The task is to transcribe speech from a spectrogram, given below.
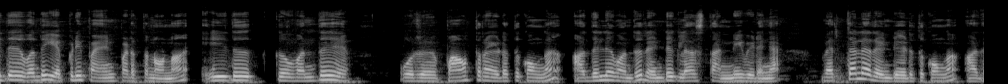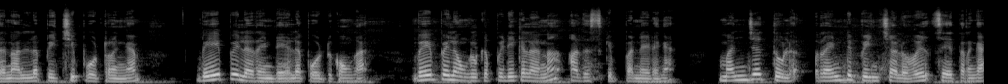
இது வந்து எப்படி பயன்படுத்தணும்னா இதுக்கு வந்து ஒரு பாத்திரம் எடுத்துக்கோங்க. அதில் வந்து ரெண்டு கிளாஸ் தண்ணி விடுங்க. வெத்தலை ரெண்டு எடுத்துக்கோங்க. அதை நல்லா பிச்சு போட்டுருங்க. வேப்பிலை ரெண்டு இலை போட்டுக்கோங்க. வேப்பிலை உங்களுக்கு பிடிக்கலைன்னா அதை ஸ்கிப் பண்ணிவிடுங்க மஞ்சத்தூள் ரெண்டு பிஞ்சளவு சேர்த்துருங்க.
